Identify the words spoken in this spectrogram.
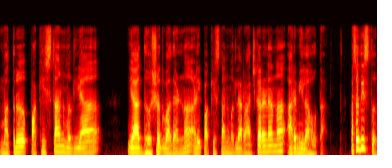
मात्र पाकिस्तानमधल्या या दहशतवाद्यांना आणि पाकिस्तानमधल्या राजकारण्यांना आर्मीला होता. असं दिसतं.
